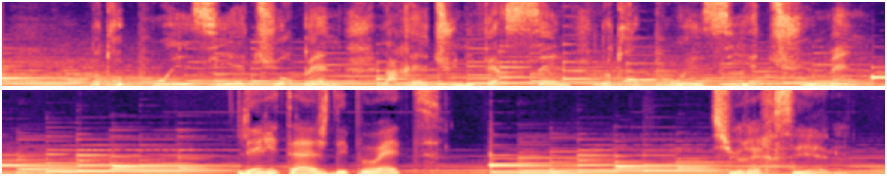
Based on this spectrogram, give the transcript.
Notre poésie est urbaine, l'arrêt est universel, notre poésie est humaine. L'héritage des poètes. Sur RCN.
